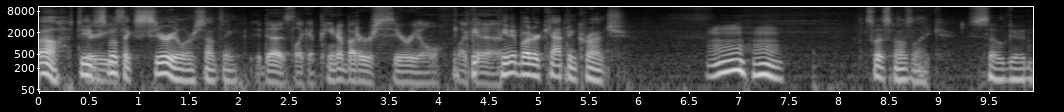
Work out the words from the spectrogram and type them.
Oh, dude, it smells like cereal or something. It does like a peanut butter cereal, like Pe- a peanut butter Captain Crunch. Mm-hmm. That's what it smells like. So good.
